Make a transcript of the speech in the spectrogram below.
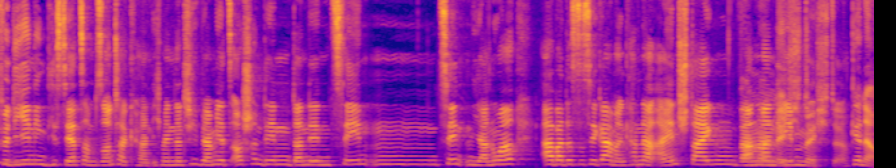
für diejenigen, die es jetzt am Sonntag hören. Ich meine, natürlich, wir haben jetzt auch schon den, dann den 10. 10. Januar, aber das ist egal. Man kann da einsteigen, wann, wann man, man eben möchte. Genau.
